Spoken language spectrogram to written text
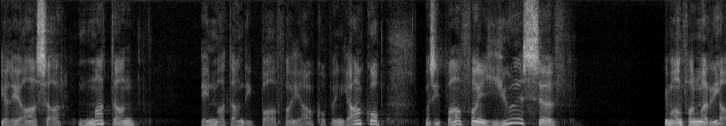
Eleazar, Matan en Matan die pa van Jakob en Jakob was die pa van Josef die man van Maria.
